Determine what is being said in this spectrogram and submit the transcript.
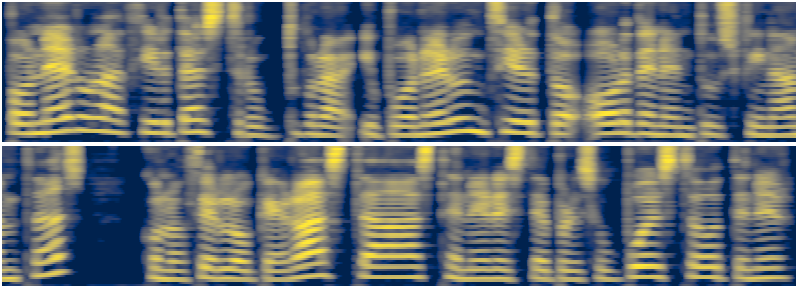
poner una cierta estructura y poner un cierto orden en tus finanzas, conocer lo que gastas, tener este presupuesto, tener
